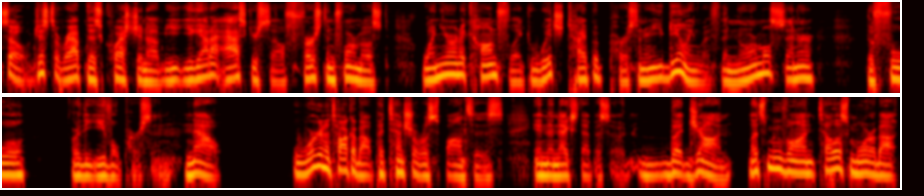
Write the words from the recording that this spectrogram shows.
So, just to wrap this question up, you, you got to ask yourself first and foremost when you're in a conflict, which type of person are you dealing with? The normal sinner, the fool, or the evil person? Now, we're going to talk about potential responses in the next episode. But, John, let's move on. Tell us more about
